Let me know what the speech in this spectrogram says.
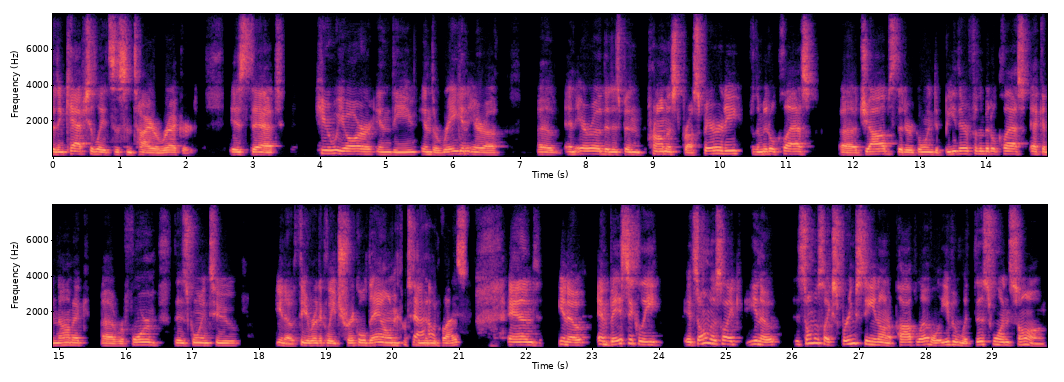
that encapsulates this entire record is that here we are in the in the Reagan era, uh, an era that has been promised prosperity for the middle class, uh, jobs that are going to be there for the middle class, economic uh, reform that is going to, you know, theoretically trickle down to down. the middle class, and you know, and basically, it's almost like you know, it's almost like Springsteen on a pop level, even with this one song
